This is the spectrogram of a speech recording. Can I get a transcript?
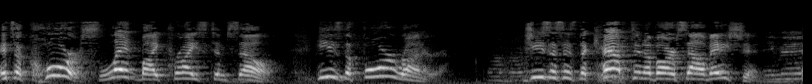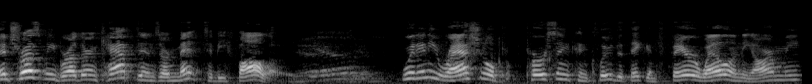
It's a course led by Christ Himself. He is the forerunner. Jesus is the captain of our salvation. Amen. And trust me, brethren, captains are meant to be followed. Yeah. Would any rational person conclude that they can fare well in the army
